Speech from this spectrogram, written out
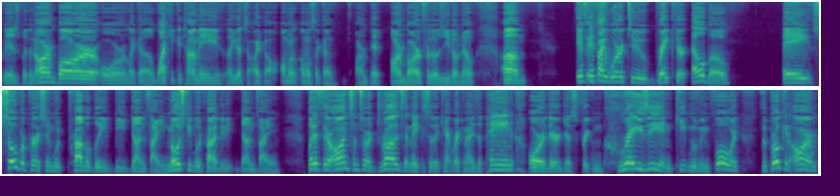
is with an arm bar or like a wakigatame, like that's like a, almost almost like a armpit arm bar for those you don't know. Um, if if I were to break their elbow, a sober person would probably be done fighting. Most people would probably be done fighting. But if they're on some sort of drugs that make it so they can't recognize the pain, or they're just freaking crazy and keep moving forward, the broken arm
